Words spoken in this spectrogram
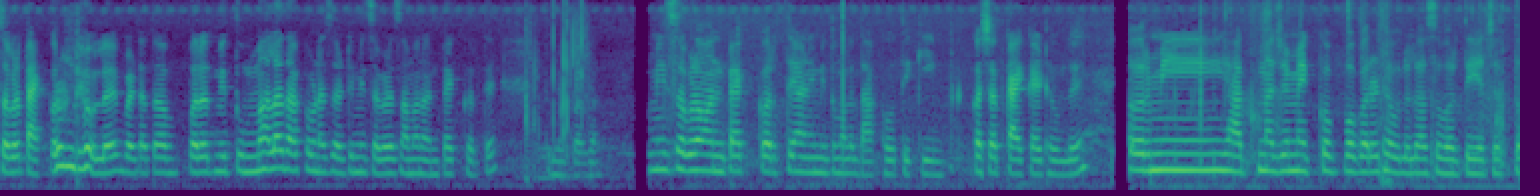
सगळं पॅक करून ठेवलं आहे बट आता परत मी तुम्हाला दाखवण्यासाठी मी सगळं सामान अनपॅक करते. तुम्ही बघा. मी सगळं अनपॅक करते आणि मी तुम्हाला दाखवते की कशात काय काय ठेवलं आहे तर मी ह्यात माझे मेकअप वगैरे ठेवलेलं असं वरती याच्यात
